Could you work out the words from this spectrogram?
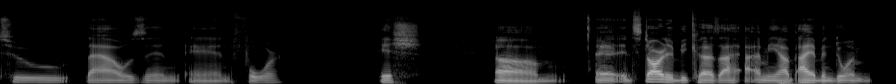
2004 ish. Um, it started because I, I mean, I, I, had been doing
